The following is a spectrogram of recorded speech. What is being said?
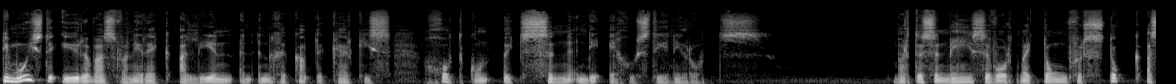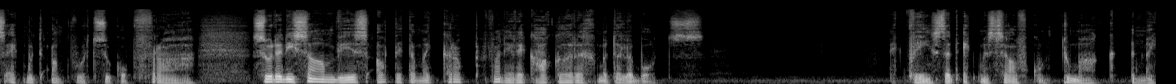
Die mooiste ure was wanneer ek alleen in ingekapte kerkies God kon uitsing in die ekko's teen die rots. Maar tussen mense word my tong verstok as ek moet antwoord soek op vrae, sodat die saamwees altyd aan my krap wanneer ek hakkerig met hulle bots. Ek wens dat ek myself kon toemaak in my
